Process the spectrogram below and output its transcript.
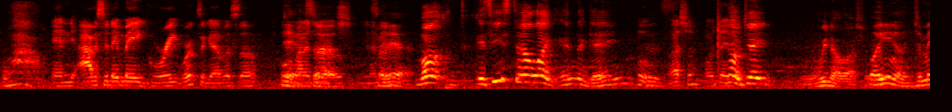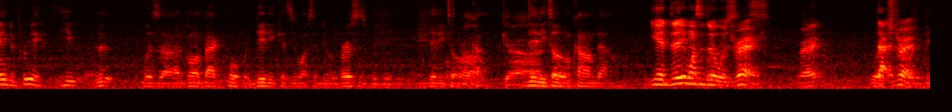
Wow. and obviously they made great work together. So who am I Yeah, to so, judge? You know so what I mean? yeah. Well, is he still like in the game? Who, Is- Usher or Jay? No, Jay. We know Usher. Well, you know, Jermaine Dupri, he uh, was uh, going back and forth with Diddy because he wants to do a versus with Diddy. And Diddy told him, Oh, calm, God. Diddy told him, calm down. Yeah, Diddy wants to do it with Dre, right? Which That's Dre. would be,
